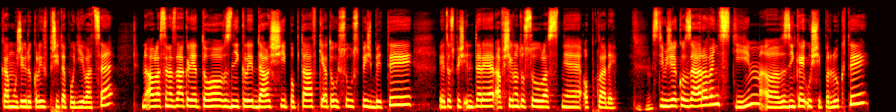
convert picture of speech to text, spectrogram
kam může kdokoliv přijít a podívat se. No a vlastně na základě toho vznikly další poptávky a to už jsou spíš byty, je to spíš interiér a všechno to jsou vlastně obklady. S tím, že jako zároveň s tím eh, vznikají už i produkty,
